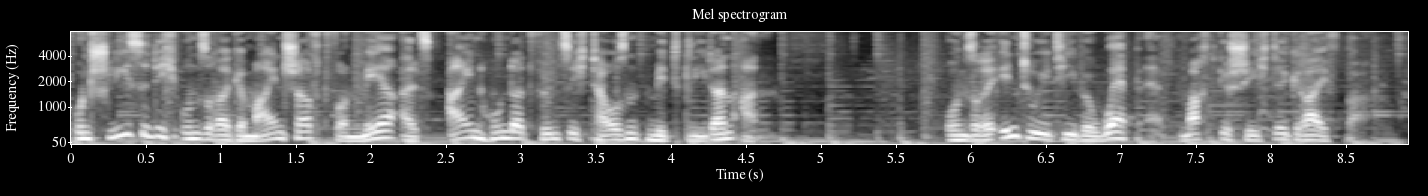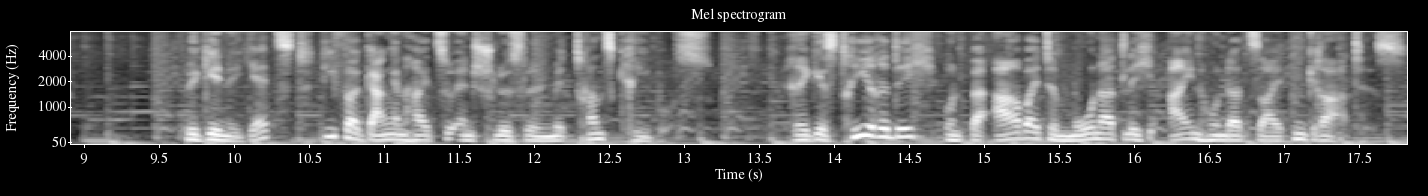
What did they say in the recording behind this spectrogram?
und schließe dich unserer Gemeinschaft von mehr als 150.000 Mitgliedern an. Unsere intuitive Web-App macht Geschichte greifbar. Beginne jetzt, die Vergangenheit zu entschlüsseln mit Transcribus. Registriere dich und bearbeite monatlich 100 Seiten gratis.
